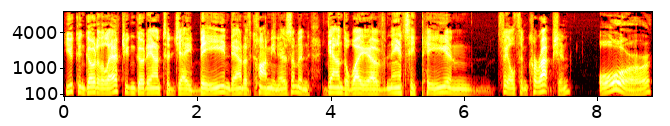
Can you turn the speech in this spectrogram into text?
You can go to the left, you can go down to JB and down to the communism and down the way of Nancy P and filth and corruption, or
